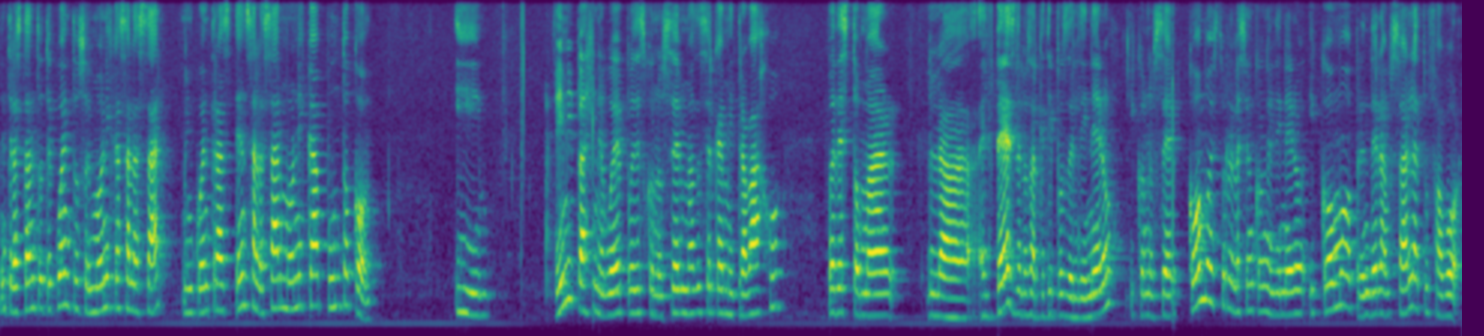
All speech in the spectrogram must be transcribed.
Mientras tanto te cuento, soy Mónica Salazar, me encuentras en salazarmónica.com y en mi página web puedes conocer más de cerca de mi trabajo, puedes tomar el test de los arquetipos del dinero y conocer cómo es tu relación con el dinero y cómo aprender a usarla a tu favor.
